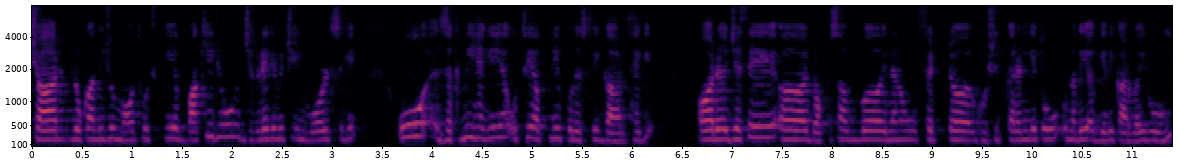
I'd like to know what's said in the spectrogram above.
ਚਾਰ ਲੋਕਾਂ ਦੀ ਜੋ ਮੌਤ ਹੋ ਚੁੱਕੀ ਹੈ ਬਾਕੀ ਜੋ ਝਗੜੇ ਦੇ ਵਿੱਚ ਇਨਵੋਲਡ ਸੀਗੇ ਉਹ ਜ਼ਖਮੀ ਹੈਗੇ ਆ ਉੱਥੇ ਆਪਣੀ ਪੁਲਿਸ ਦੀ ਗਾਰਡ ਹੈਗੇ ਔਰ ਜੈਸੇ ਡਾਕਟਰ ਸਾਹਿਬ ਇਹਨਾਂ ਨੂੰ ਫਿੱਟ ਘੋਸ਼ਿਤ ਕਰਨਗੇ ਤਾਂ ਉਹਨਾਂ ਦੀ ਅੱਗੇ ਦੀ ਕਾਰਵਾਈ ਹੋਊਗੀ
